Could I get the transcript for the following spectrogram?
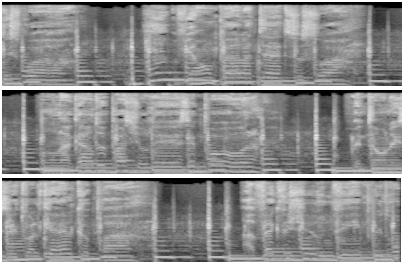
d'espoir. Viens, on perd la tête ce soir. On la garde pas sur les épaules, mais dans les étoiles quelque part. Avec vue sur une vie plus droite.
